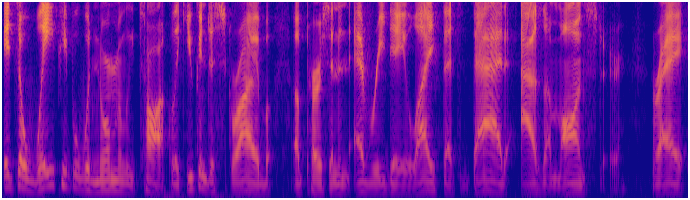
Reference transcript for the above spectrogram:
it's a way people would normally talk. Like you can describe a person in everyday life that's bad as a monster, right?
